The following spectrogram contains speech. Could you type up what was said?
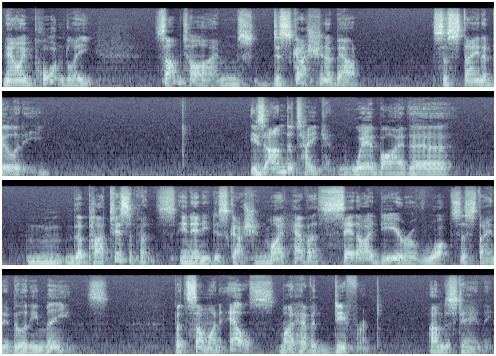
Now, importantly, sometimes discussion about sustainability is undertaken whereby the the participants in any discussion might have a set idea of what sustainability means, but someone else might have a different understanding.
